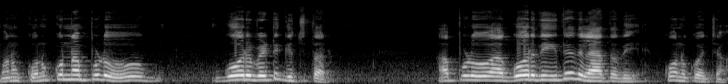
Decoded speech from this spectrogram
మనం కొనుక్కున్నప్పుడు గోరు పెట్టి గిచ్చుతారు. అప్పుడు ఆ గోరు దిగితే అది లేతది కొనుక్కొచ్చాం.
